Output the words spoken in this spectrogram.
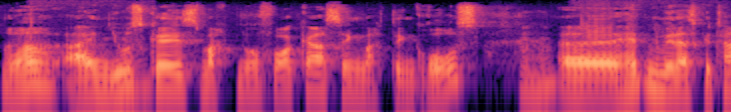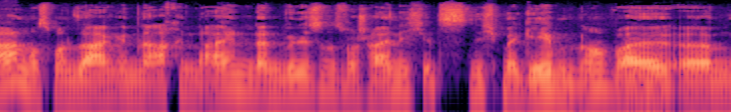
Ne? Ein Use Case macht nur Forecasting, macht den groß. Äh, hätten wir das getan, muss man sagen, im Nachhinein, dann würde es uns wahrscheinlich jetzt nicht mehr geben, ne? weil ähm,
